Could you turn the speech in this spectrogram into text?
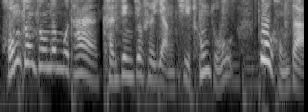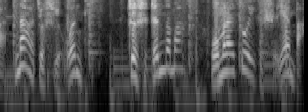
红彤彤的木炭肯定就是氧气充足不红的那就是有问题这是真的吗？我们来做一个实验吧。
